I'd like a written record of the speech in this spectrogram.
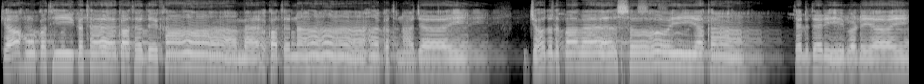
ਕਿਆ ਹੂੰ ਕਥੀ ਕਥੈ ਕਥ ਦੇਖਾਂ? ਮੈਂ ਕਥ ਨਾ ਕਥ ਨਾ ਜਾਈ। ਜੋ ਦਦ ਪਾਵੈ ਸੋਈ ਅਖਾਂ, ਤਿਲ ਤੇਰੀ ਵਡਿਆਈ।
